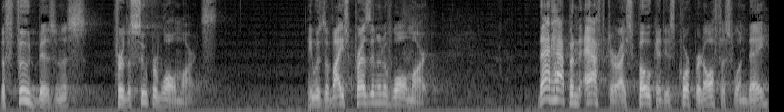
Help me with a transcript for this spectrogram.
the food business for the super Walmarts. He was the vice president of Walmart. That happened after I spoke at his corporate office one day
